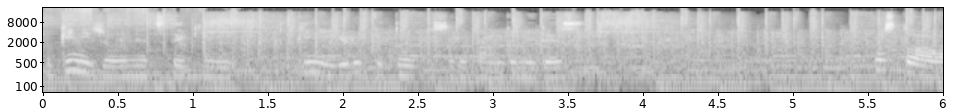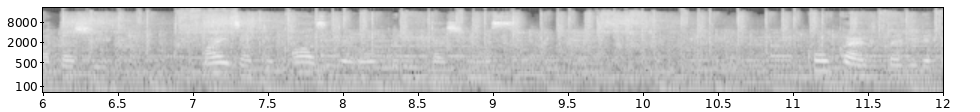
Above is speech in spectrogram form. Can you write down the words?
時に情熱的に時にゆるくトークする番組です。ホストは私マイザとカーズでお送りいたします。今回2人で語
